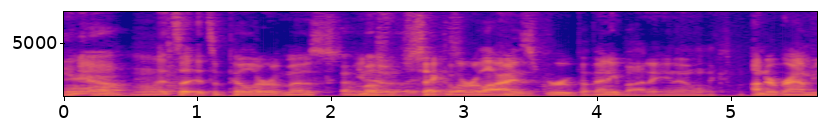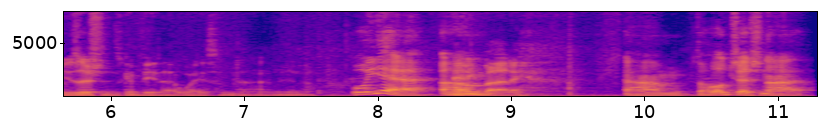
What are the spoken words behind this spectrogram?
You know. well, it's a it's a pillar of most Of you most know religions. secularized group of anybody. You know, like underground musicians can be that way sometimes. You know, Well, yeah. Um, anybody. um, the whole judge not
